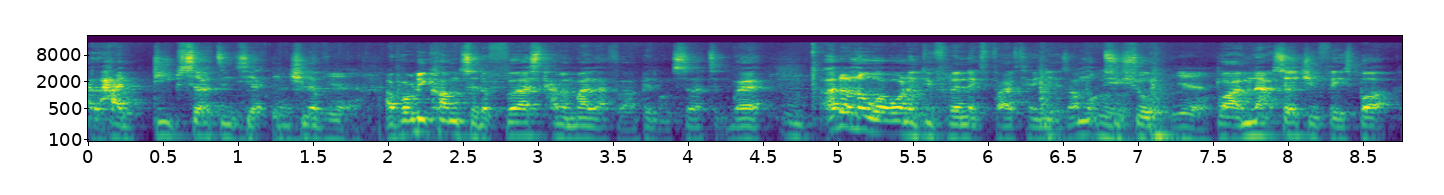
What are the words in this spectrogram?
I've had deep certainty at each level. Yeah. I've probably come to the first time in my life where I've been uncertain, where I don't know what I want to do for the next five, ten years. I'm not too sure. Yeah. But I'm in that searching phase. But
